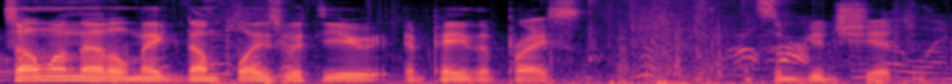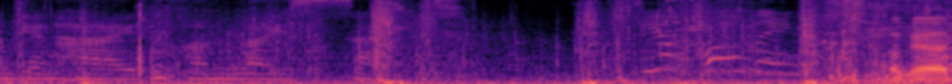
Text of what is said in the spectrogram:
Someone that'll make dumb plays with you and pay the price. That's some good shit. No one can hide from my sight. Shield holding. Oh god.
